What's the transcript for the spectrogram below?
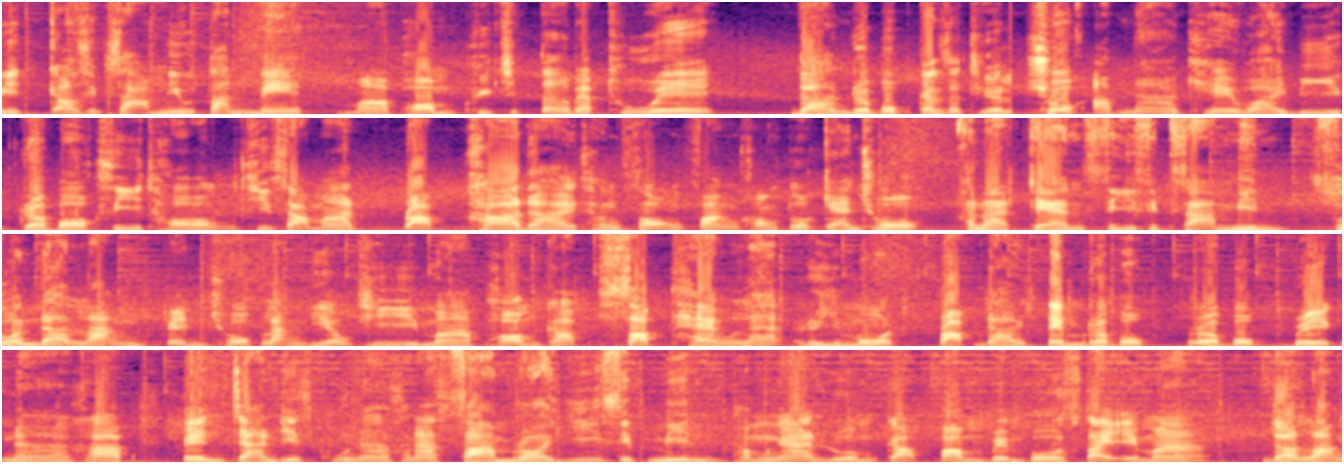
บิด 93 นิวตันเมตร มาพร้อม Quick Shifter แบบ Two Way ด้านระบบกันสะเทือนโชคอัพหน้า KYB กระบอกสีทองที่สามารถปรับค่าได้ทั้ง 2 ฝั่งของตัวแกนโชค ขนาดแกน 43 มิล ส่วนด้านหลังเป็นโชคหลังเดี่ยวที่มาพร้อมกับซับแท้งและรีโมทปรับได้เต็มระบบ ระบบเบรกหน้าครับ เป็นจานดิสคู่หน้าขนาด 320 มิลทำงานร่วมกับปั๊ม Brembo Styema ด้านหลัง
